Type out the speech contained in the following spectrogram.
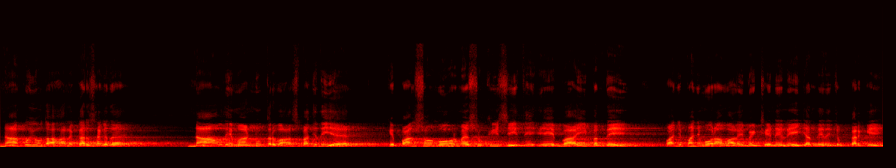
ਨਾ ਕੋਈ ਉਹਦਾ ਹੱਲ ਕਰ ਸਕਦਾ ਹੈ, ਨਾ ਉਹਦੇ ਮਨ ਨੂੰ ਤਰਵਾਸ ਵੱਜਦੀ ਹੈ ਕਿ 500 ਮੋਹਰ ਮੈਂ ਸੁਖੀ ਸੀ ਤੇ ਇਹ 22 ਬੰਦੇ ਪੰਜ ਪੰਜ ਮੋਹਰਾਂ ਵਾਲੇ ਬੈਠੇ ਨੇ, ਲਈ ਜਾਂਦੇ ਨੇ ਚੁੱਪ ਕਰਕੇ।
